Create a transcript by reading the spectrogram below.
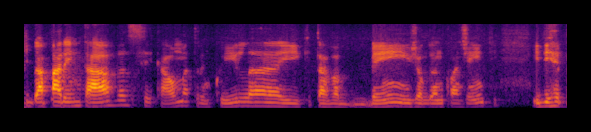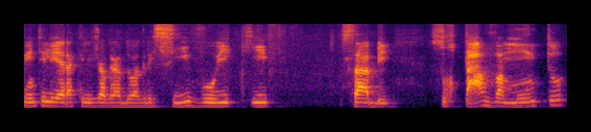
que aparentava ser calma, tranquila e que estava bem jogando com a gente. E de repente ele era aquele jogador agressivo e que, sabe, surtava muito.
